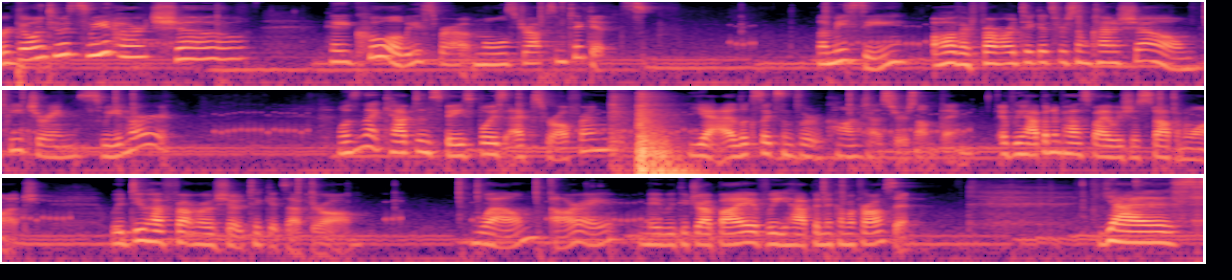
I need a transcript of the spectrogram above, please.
We're going to a sweetheart show. Hey, cool. At least Sprout Moles dropped some tickets. Let me see. Oh, they're front row tickets for some kind of show featuring Sweetheart. Wasn't that Captain Spaceboy's ex-girlfriend? Yeah, it looks like some sort of contest or something. If we happen to pass by, we should stop and watch. We do have front row show tickets after all. Well, alright. Maybe we could drop by if we happen to come across it. Yes,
